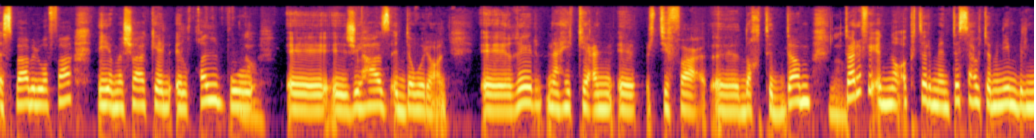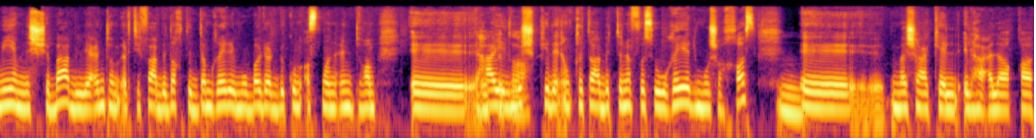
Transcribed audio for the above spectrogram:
أسباب الوفاة هي مشاكل القلب وجهاز نعم. الدوران. آه، غير ناهيك عن آه، ارتفاع آه، ضغط الدم نعم. بتعرفي إنه أكثر من 89% من الشباب اللي عندهم ارتفاع بضغط الدم غير المبرر بيكون أصلا عندهم هاي المشكلة انقطاع بالتنفس وغير مشخص مشاكل لها علاقة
